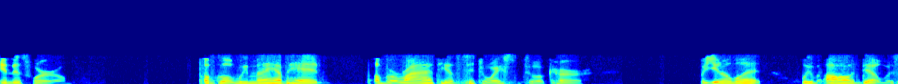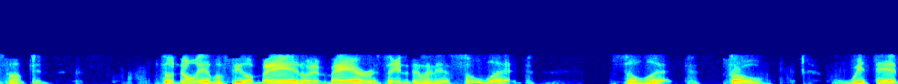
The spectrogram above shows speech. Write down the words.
in this world. Of course, we may have had a variety of situations to occur. But you know what? We've all dealt with something. So don't ever feel bad or embarrassed or anything like that. So what? So what? So with that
